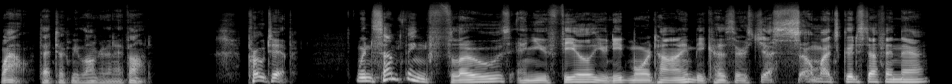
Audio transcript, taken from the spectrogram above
Wow, that took me longer than I thought. Pro tip when something flows and you feel you need more time because there's just so much good stuff in there,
